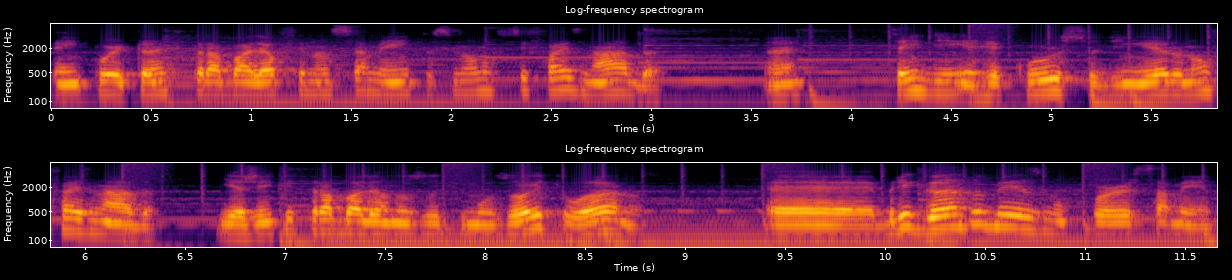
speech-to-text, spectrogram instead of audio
é importante trabalhar o financiamento, senão não se faz nada. Né? Sem recurso, dinheiro não faz nada. E a gente trabalhou nos últimos oito anos é, brigando mesmo por orçamento,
